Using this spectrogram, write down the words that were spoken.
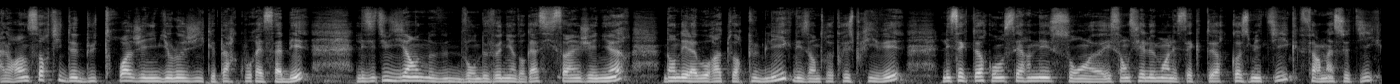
Alors en sortie de but 3 génie biologique parcours SAB, les étudiants vont devenir donc assistants ingénieurs dans des laboratoires publics, des entreprises privées. Les secteurs concernés sont euh, essentiellement les secteurs cosmétiques, pharmaceutiques,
